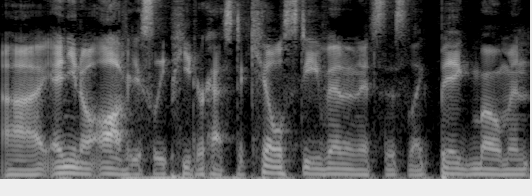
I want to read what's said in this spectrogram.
Uh, and you know, obviously Peter has to kill Steven, and it's this like big moment.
